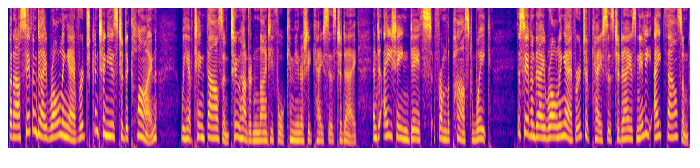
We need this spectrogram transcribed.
but our seven day rolling average continues to decline. We have 10,294 community cases today and 18 deaths from the past week. The seven day rolling average of cases today is nearly 8,000.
